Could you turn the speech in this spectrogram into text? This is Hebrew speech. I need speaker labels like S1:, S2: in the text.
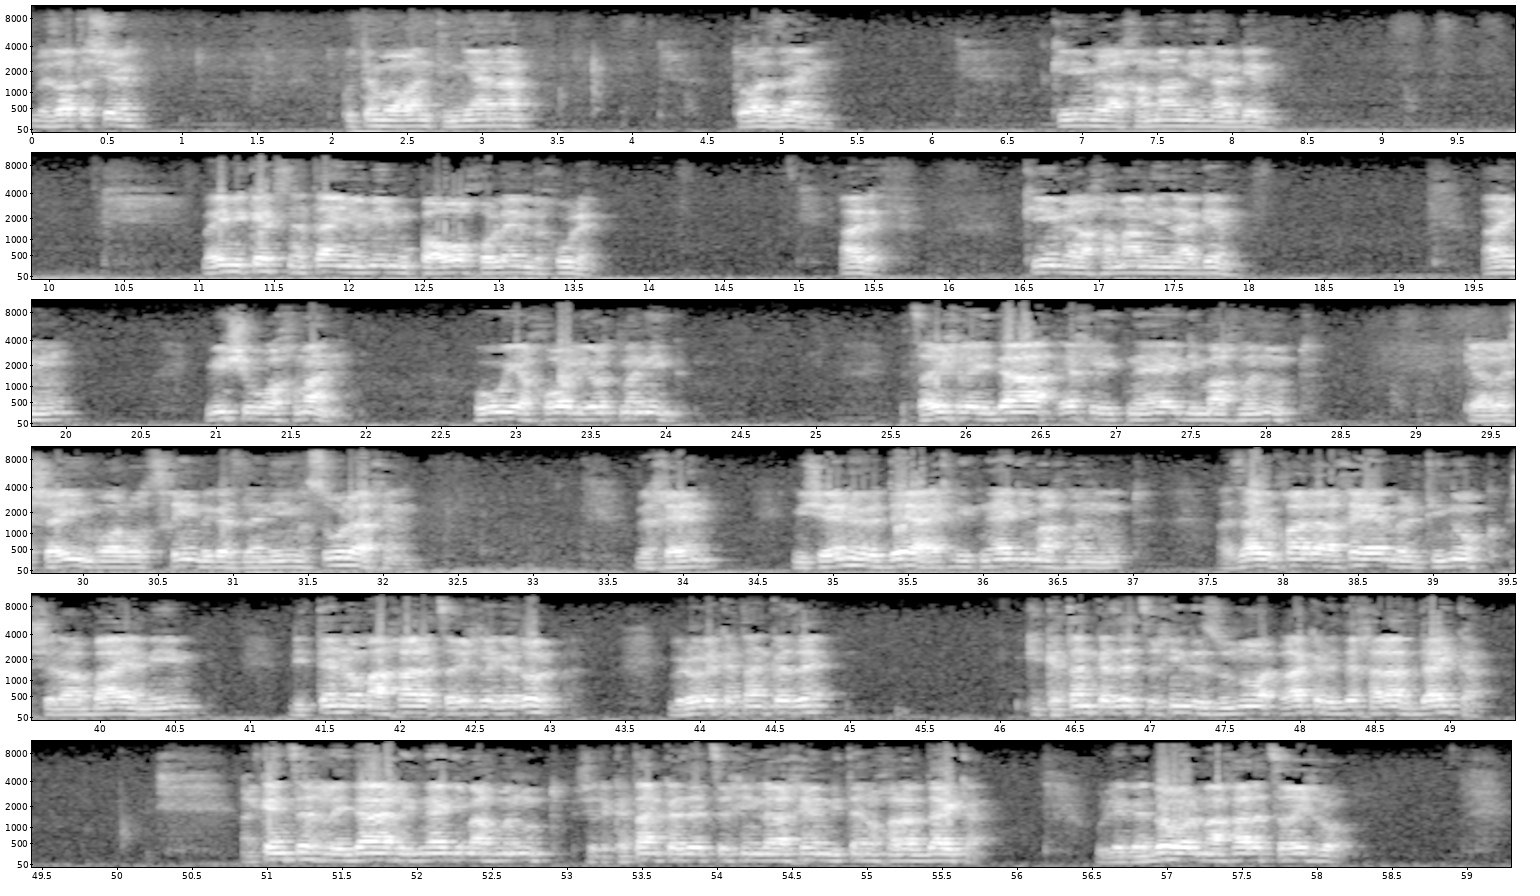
S1: בעזרת השם, תקוטי מוהר"ן תניאנה, תורה ז' כי אם רחמם ינהגם. ויהי מקץ שנתיים ימים ופרעה חולם וכו'. א. כי אם מרחמם ינהגם. היינו, מי שהוא רחמן, הוא יכול להיות מנהיג. וצריך לידע איך להתנהג עם הרחמנות. כי על רשעים או על רוצחים וגזלנים אסור לרחם. וכן, מי שאינו יודע איך להתנהג עם הרחמנות, אזי יוכל לרחם על תינוק של ארבעה ימים, ליתן לו מאכל הצריך לגדול, ולא לקטן כזה. כי קטן כזה צריכים לזונו רק על ידי חלב דייקה. על כן צריך לידע איך להתנהג עם הרחמנות, שלקטן כזה צריכים לרחם ליתן לו חלב דייקה, ולגדול מאכל הצריך לו.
